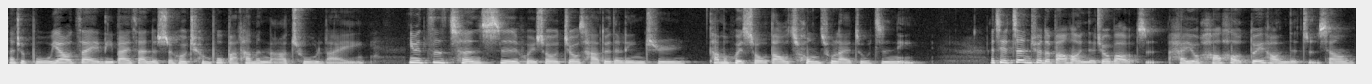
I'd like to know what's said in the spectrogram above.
那就不要在礼拜三的时候全部把它们拿出来，因为自称是回收纠察队的邻居，他们会手刀冲出来阻止你。而且，正确的绑好你的旧报纸，还有好好堆好你的纸箱，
